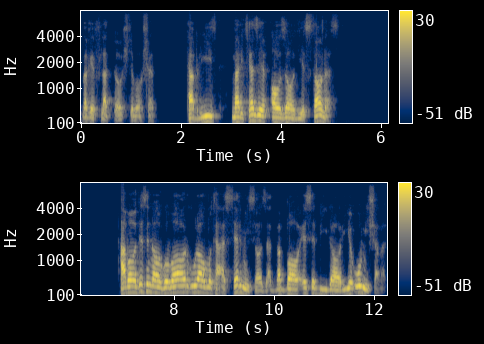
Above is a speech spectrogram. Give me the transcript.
و غفلت داشته باشد. تبریز مرکز آزادیستان است. حوادث ناگوار او را متأثر می سازد و باعث بیداری او می شود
